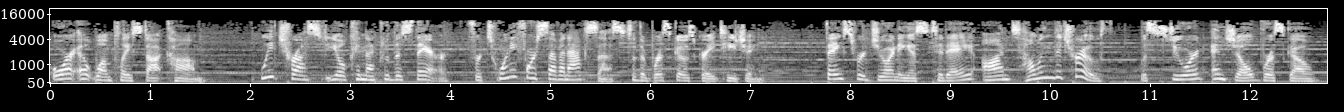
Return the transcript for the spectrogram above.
or at oneplace.com. We trust you'll connect with us there for 24-7 access to the Briscoe's great teaching. Thanks for joining us today on Telling the Truth with Stuart and Jill Briscoe.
